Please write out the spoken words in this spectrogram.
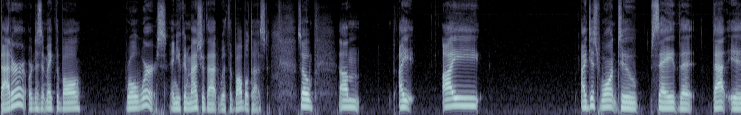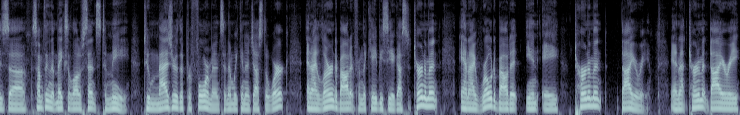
better or does it make the ball roll worse? And you can measure that with the bobble test. So, um, I, I, I just want to say that that is uh, something that makes a lot of sense to me to measure the performance and then we can adjust the work. And I learned about it from the KBC Augusta tournament and I wrote about it in a tournament diary. And that tournament diary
